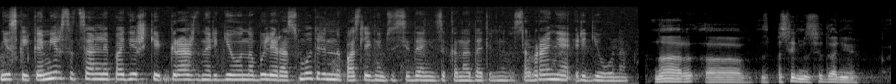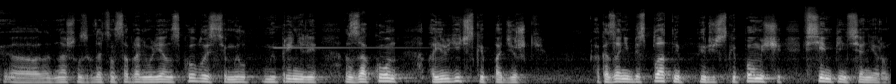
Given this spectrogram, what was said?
Несколько мер социальной поддержки граждан региона были рассмотрены на последнем заседании законодательного собрания региона. На э, последнем заседании э, нашего законодательного собрания Ульяновской области мы, мы приняли закон о юридической поддержке, оказании бесплатной юридической помощи всем пенсионерам.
